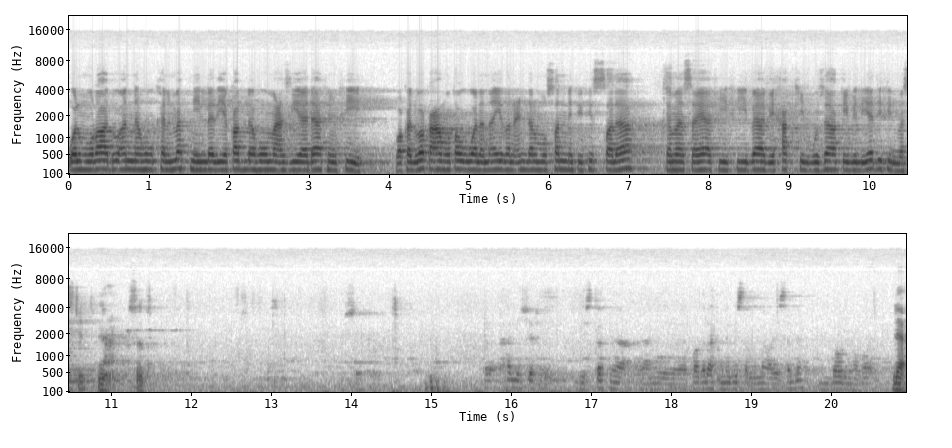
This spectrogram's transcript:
والمراد أنه كالمتن الذي قبله مع زيادات فيه وقد وقع مطولا أيضا عند المصنف في الصلاة كما سيأتي في باب حك البزاق باليد في المسجد. نعم صدق هل الشيخ يستثنى يعني فضلات النبي صلى الله عليه وسلم من بول المغارب؟ لا.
